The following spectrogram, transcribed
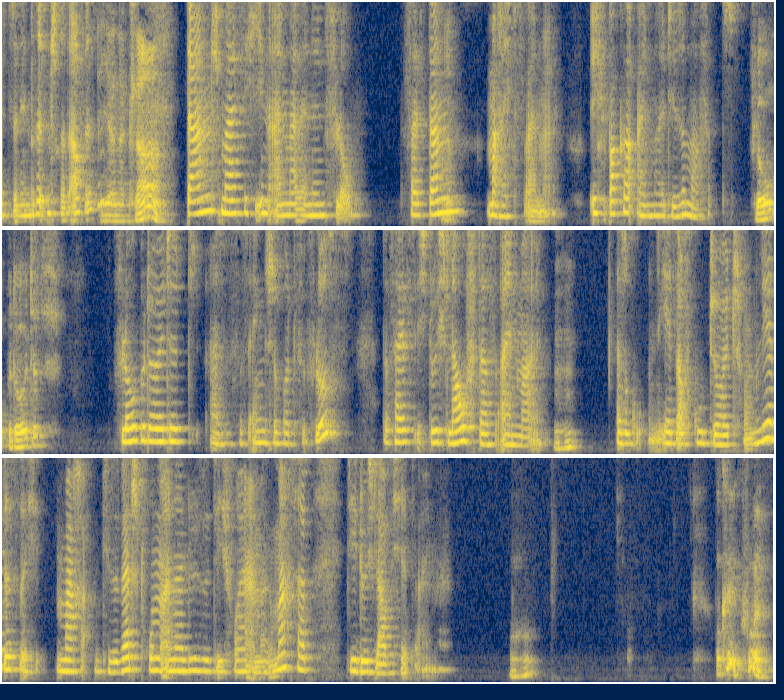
Möchtest du den dritten Schritt auch wissen? Ja, na klar. Dann schmeiße ich ihn einmal in den Flow. Das heißt, dann ja. mache ich das einmal. Ich backe einmal diese Muffins. Flow bedeutet? Flow bedeutet, also ist das englische Wort für Fluss. Das heißt, ich durchlaufe das einmal. Mhm. Also jetzt auf gut Deutsch formuliert ist, ich mache diese Wertstromanalyse, die ich vorher einmal gemacht habe, die durchlaufe ich jetzt einmal. Mhm. Okay, cool.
